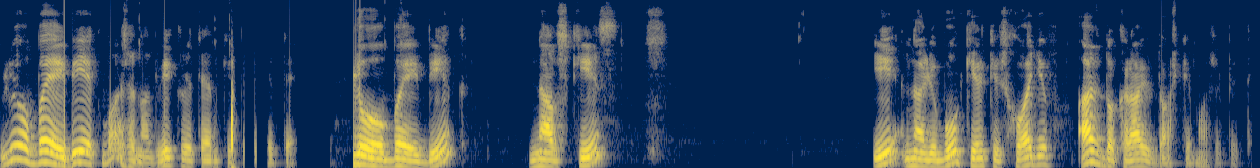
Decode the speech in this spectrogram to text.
Любий бік може на дві клітинки піти. Любий бік навскіз і на любу кількість ходів аж до краю дошки може піти.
